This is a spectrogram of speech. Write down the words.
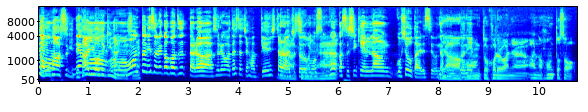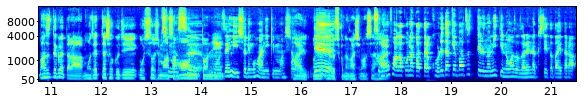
なオファーすぎて対応できないですね。本当にそれがバズったら、それを私たち発見したら、ちょっともう豪華寿司絢爛ご招待ですよね、本当に。本当これはね、あの、本当そう。バズってくれたら、もう絶対食事ご馳走します。します本当に。もうぜひ一緒にご飯に行きましょう。はい。で、よろしくお願いします。そはい。のオファーが来なかったら、これだけバズってるのにっていうのをわざわざ連絡していただいたら、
